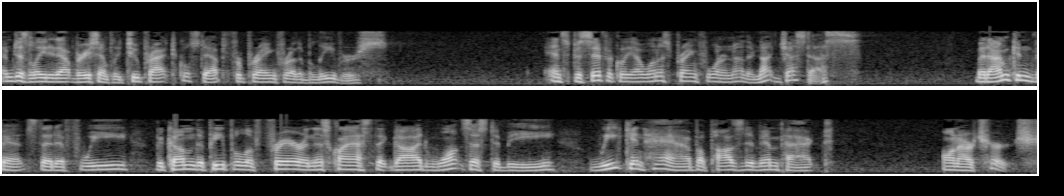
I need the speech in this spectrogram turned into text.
I'm just laid it out very simply two practical steps for praying for other believers. And specifically, I want us praying for one another, not just us. But I'm convinced that if we become the people of prayer in this class that God wants us to be, we can have a positive impact on our church.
